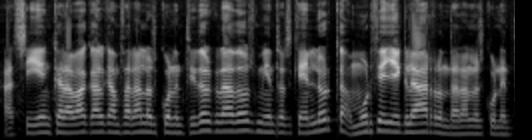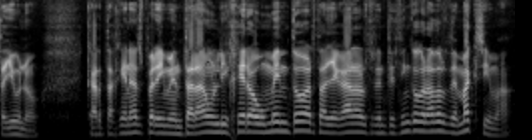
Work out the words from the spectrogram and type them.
Así en Caravaca alcanzarán los 42 grados, mientras que en Lorca, Murcia y Ecla rondarán los 41. Cartagena experimentará un ligero aumento hasta llegar a los 35 grados de máxima.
